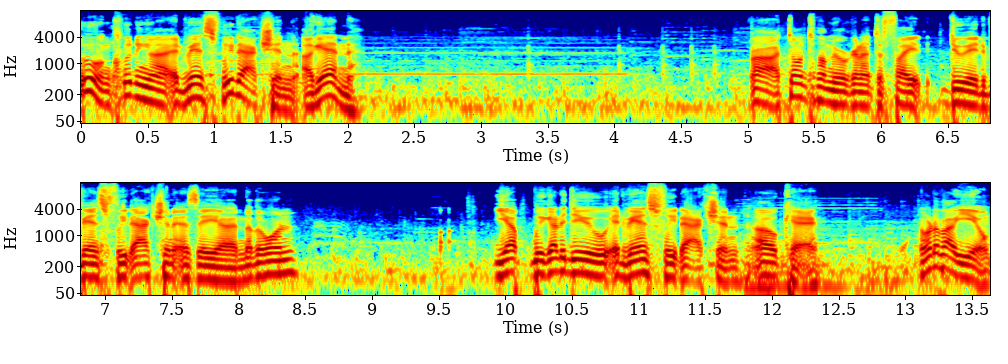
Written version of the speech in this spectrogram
Ooh, including uh, advanced fleet action again. Ah, don't tell me we're gonna have to fight, do advanced fleet action as a uh, another one. Yep, we gotta do advanced fleet action. Okay. And what about you?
